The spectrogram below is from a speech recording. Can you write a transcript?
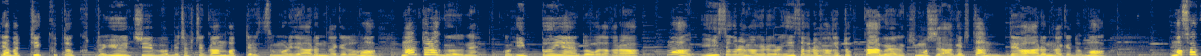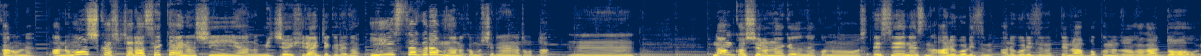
やっぱ TikTok と YouTube をめちゃくちゃ頑張ってるつもりであるんだけども、なんとなくね、この1分以内の動画だから、まあ、インスタグラム上げるから、インスタグラム上げとくか、ぐらいの気持ちで上げてたんではあるんだけども、まさかのね、あの、もしかしたら世界の深夜の道を開いてくれたインスタグラムなのかもしれないなと思った。うーん。なんか知らないけどね、この SNS のアルゴリズム。アルゴリズムっていうのは僕の動画がどう、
